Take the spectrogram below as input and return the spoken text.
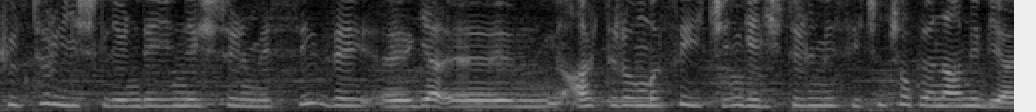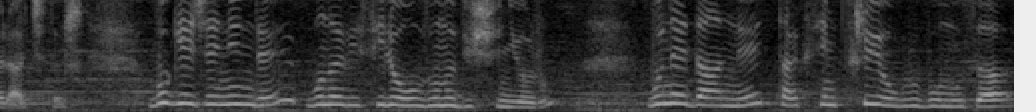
kültür ilişkilerinin derinleştirilmesi ve e, e, artırılması için, geliştirilmesi için çok önemli bir araçtır. Bu gecenin de buna vesile olduğunu düşünüyorum. Bu nedenle Taksim Trio grubumuza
